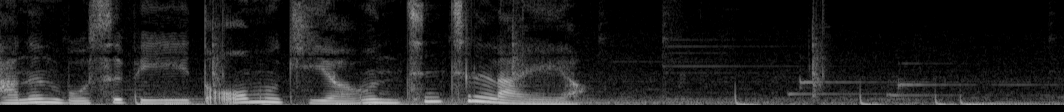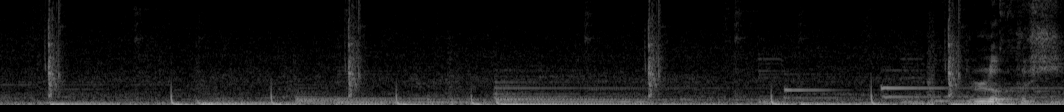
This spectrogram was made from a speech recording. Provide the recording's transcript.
자는 모습이 너무 귀여운 친칠라예요. 눌러 푸시.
